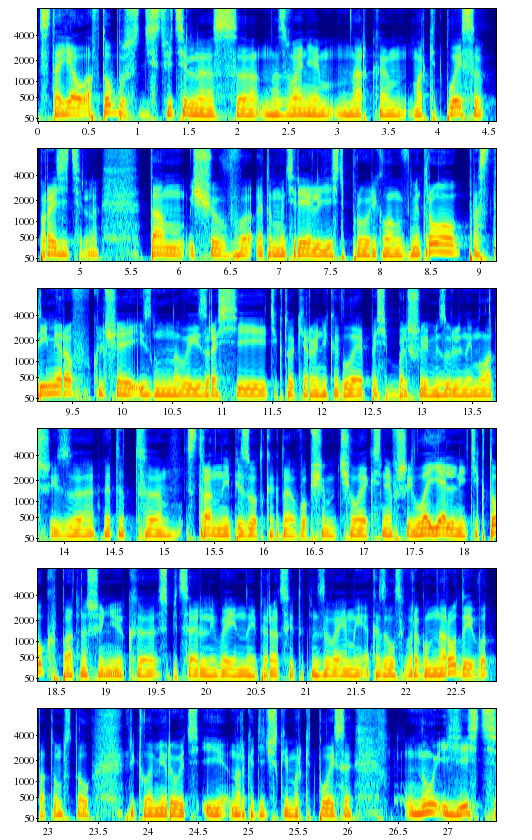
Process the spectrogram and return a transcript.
Стоял автобус действительно с названием нарко-маркетплейса. Поразительно. Там еще в этом материале есть про рекламу в метро, про стримеров, включая изгнанного из России тиктокера Ника Глэя. Спасибо большое Мизулиной младший за этот э, странный эпизод, когда, в общем, человек, снявший лояльный тикток по отношению к специальной военной операции, операции так называемый оказался врагом народа, и вот потом стал рекламировать и наркотические маркетплейсы. Ну и есть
